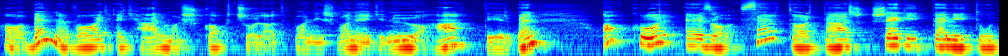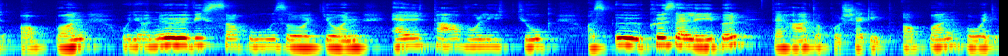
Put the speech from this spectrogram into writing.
ha benne vagy egy hármas kapcsolatban, és van egy nő a háttérben, akkor ez a szertartás segíteni tud abban, hogy a nő visszahúzódjon, eltávolítjuk az ő közeléből, tehát akkor segít abban, hogy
